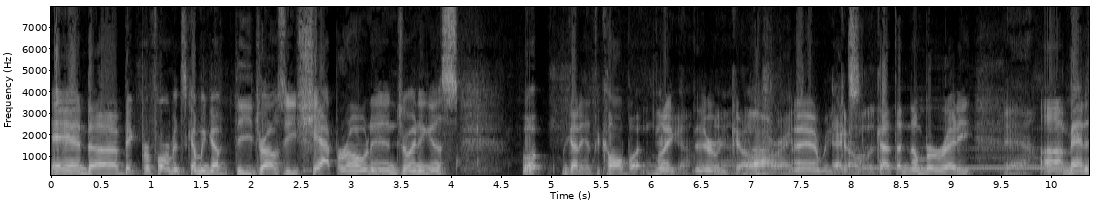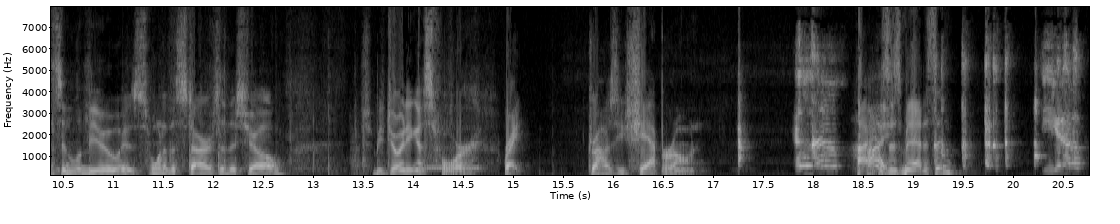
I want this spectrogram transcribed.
and uh, big performance coming up. The Drowsy Chaperone, and joining us. Whoop, we got to hit the call button, Mike. you go. There we go. All right. There we Excellent. go. Got the number ready. Yeah. Uh, Madison LeMieux is one of the stars of the show. Should be joining us for Right. Drowsy Chaperone. Hello. Hi, Hi. is this Madison? Yep.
